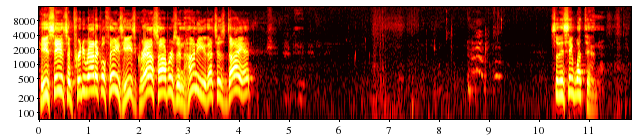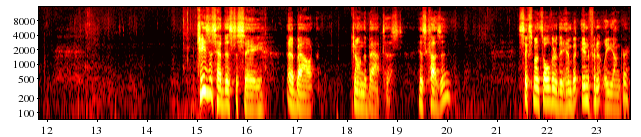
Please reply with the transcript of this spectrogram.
He's saying some pretty radical things. He eats grasshoppers and honey, that's his diet. So they say, what then? Jesus had this to say about John the Baptist, his cousin, six months older than him, but infinitely younger.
